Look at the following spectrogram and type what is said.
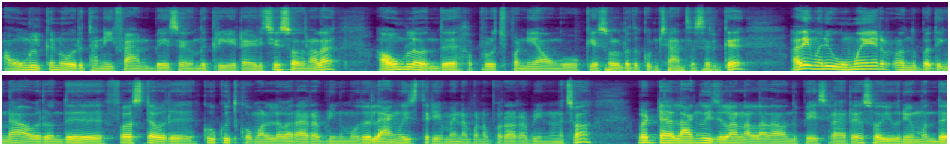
அவங்களுக்குன்னு ஒரு தனி ஃபேன் பேஸே வந்து க்ரியேட் ஆகிடுச்சு ஸோ அதனால் அவங்கள வந்து அப்ரோச் பண்ணி அவங்க ஓகே சொல்கிறதுக்கும் சான்சஸ் இருக்குது அதே மாதிரி உமேர் வந்து பார்த்திங்கன்னா அவர் வந்து ஃபர்ஸ்ட் அவர் குக்குத் கோமலில் வரார் அப்படின்னும் போது லாங்குவேஜ் தெரியாமல் என்ன பண்ண போகிறார் அப்படின்னு நினச்சோம். பட் லாங்குவேஜ்லாம் நல்லா தான் வந்து பேசுகிறாரு ஸோ இவரையும் வந்து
